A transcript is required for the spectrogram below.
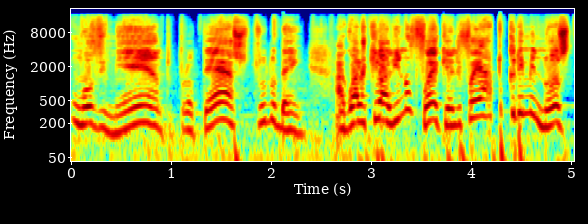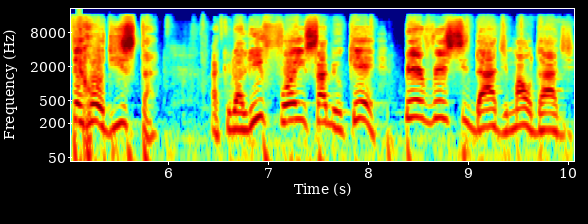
movimento, protesto, tudo bem. Agora aquilo ali não foi, aquilo ali foi ato criminoso, terrorista. Aquilo ali foi, sabe o que? Perversidade, maldade.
